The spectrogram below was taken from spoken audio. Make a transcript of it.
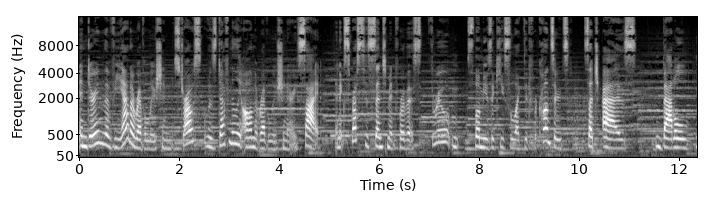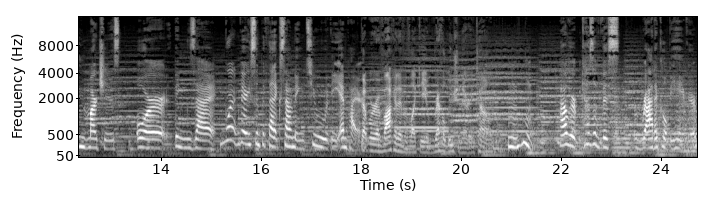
And during the Vienna Revolution, Strauss was definitely on the revolutionary side and expressed his sentiment for this through the music he selected for concerts, such as battle marches or things that weren't very sympathetic sounding to the Empire. That were evocative of like a revolutionary tone. Mm-hmm. However, because of this radical behavior,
